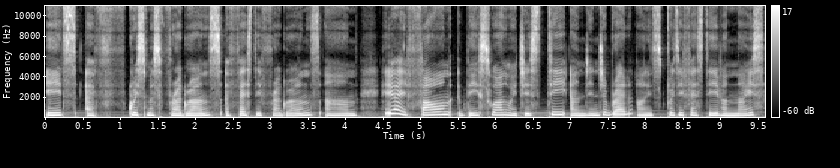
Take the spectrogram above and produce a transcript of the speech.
is a Christmas fragrance, a festive fragrance. And here I found this one, which is tea and gingerbread, and it's pretty festive and nice.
